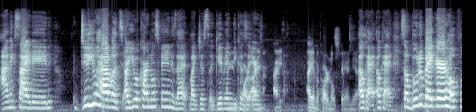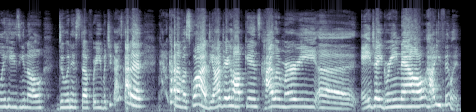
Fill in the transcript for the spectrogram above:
I'm excited. Do you have a are you a Cardinals fan? Is that like just a given because of Aaron? I, I am a Cardinals fan. Yeah. Okay. Okay. So Budda Baker, hopefully he's you know doing his stuff for you. But you guys got a got kind of a squad: DeAndre Hopkins, Kyler Murray, uh, AJ Green. Now, how are you feeling?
